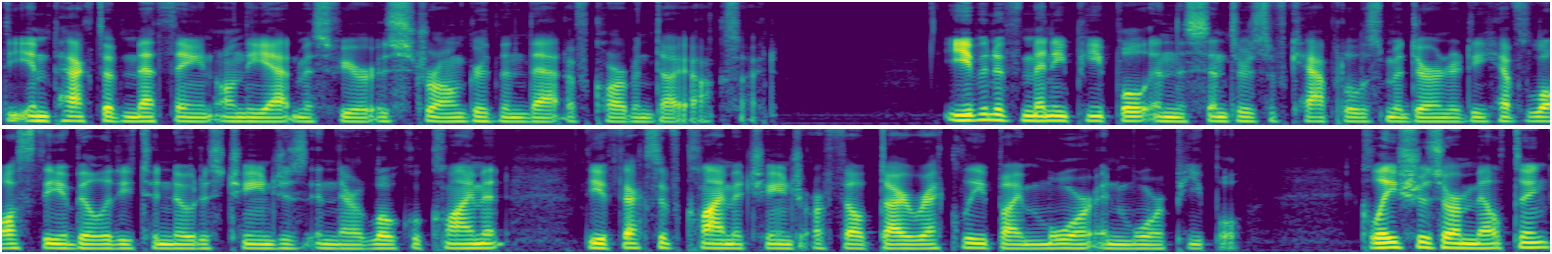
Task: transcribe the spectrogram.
the impact of methane on the atmosphere is stronger than that of carbon dioxide. Even if many people in the centers of capitalist modernity have lost the ability to notice changes in their local climate, the effects of climate change are felt directly by more and more people. Glaciers are melting,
